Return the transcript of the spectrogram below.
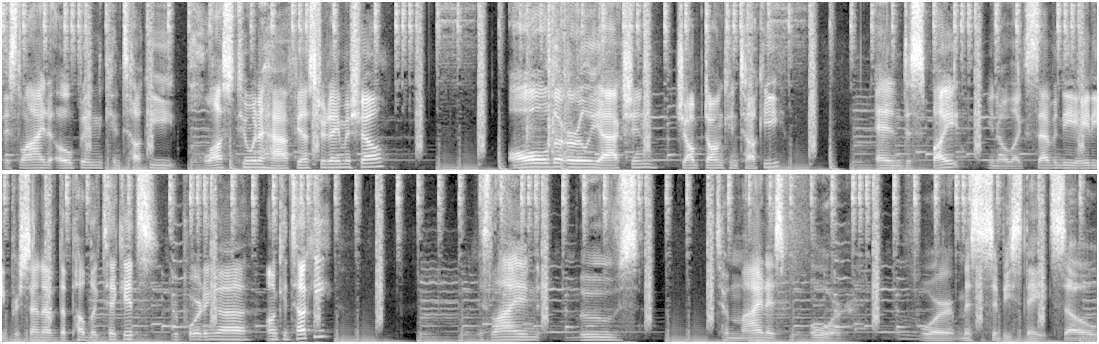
This line opened Kentucky plus two and a half yesterday, Michelle. All the early action jumped on Kentucky. And despite, you know, like 70, 80% of the public tickets reporting uh, on Kentucky, this line moves to minus four for Mississippi State. So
